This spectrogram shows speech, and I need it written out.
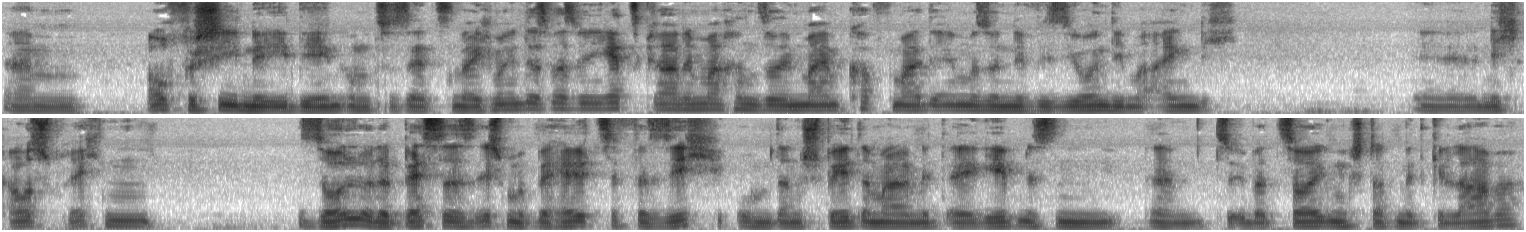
ähm, auch verschiedene Ideen umzusetzen. Weil ich meine, das, was wir jetzt gerade machen, so in meinem Kopf, man hat ja immer so eine Vision, die man eigentlich äh, nicht aussprechen soll oder besser es ist, man behält sie für sich, um dann später mal mit Ergebnissen ähm, zu überzeugen, statt mit Gelaber.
